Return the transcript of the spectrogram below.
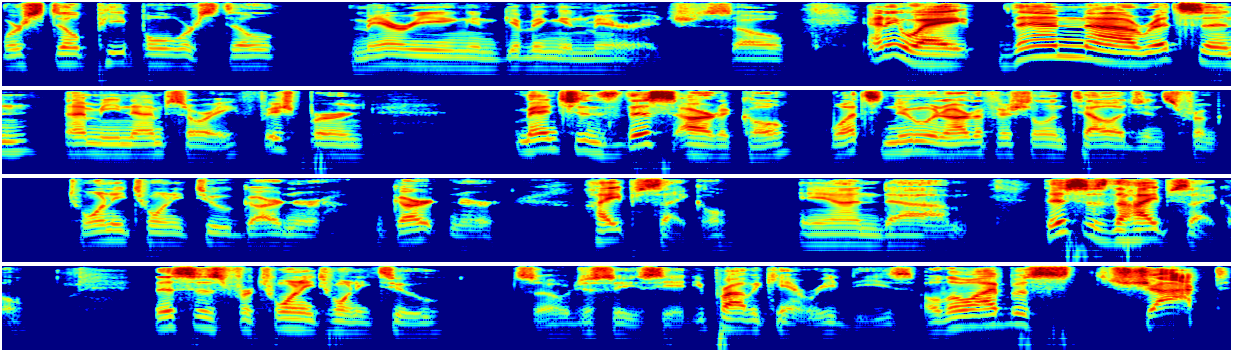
we're still people. We're still marrying and giving in marriage. So anyway, then uh, Ritson, I mean, I'm sorry, Fishburne mentions this article, "What's New in Artificial Intelligence" from 2022 Gardner Gartner hype cycle. And um, this is the hype cycle. This is for 2022. So just so you see it, you probably can't read these. Although I was shocked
